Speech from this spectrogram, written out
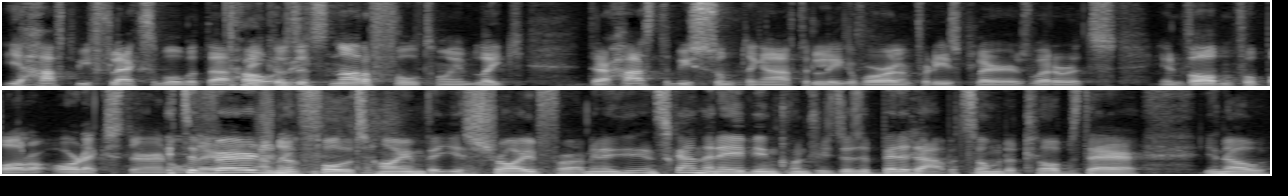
you have to be flexible with that Totally. because it's not a full time. Like there has to be something after the League of Ireland for these players, whether it's involved in football or, or external. It's a there. version like, of full time that you strive for. I mean, in Scandinavian countries, there's a bit of that with some of the clubs there, you know,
